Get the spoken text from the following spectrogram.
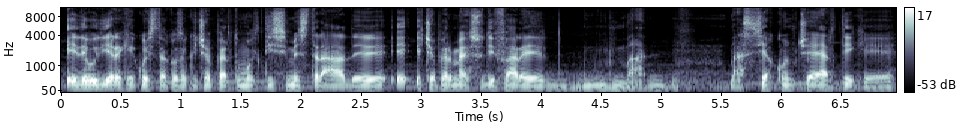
e devo dire che questa cosa qui ci ha aperto moltissime strade e, e ci ha permesso di fare ma, ma sia concerti che,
